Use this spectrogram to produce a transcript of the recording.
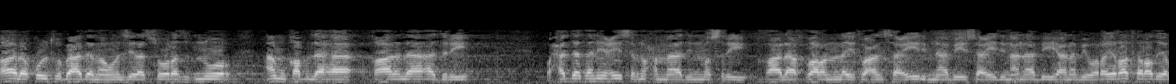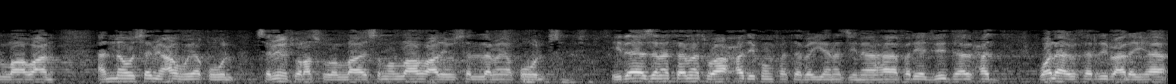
قال قلت بعدما أنزلت سورة النور أم قبلها؟ قال لا أدري. وحدثني عيسى بن حماد المصري. قال أخبرنا الليث عن سعيد بن أبي سعيد عن أبيه عن أبي هريرة رضي الله عنه أنه سمعه يقول سمعت رسول الله صلى الله عليه وسلم يقول إذا زنت أمة أحدكم فتبين زناها فليجلدها الحد ولا يثرب عليها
